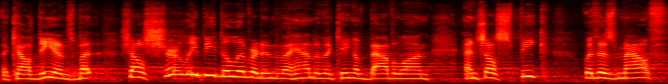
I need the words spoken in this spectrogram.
the Chaldeans, but shall surely be delivered into the hand of the king of Babylon, and shall speak with his mouth,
